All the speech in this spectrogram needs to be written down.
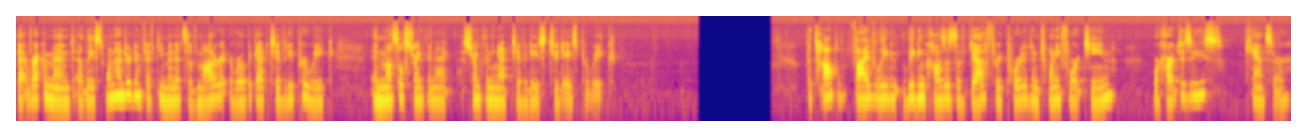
that recommend at least 150 minutes of moderate aerobic activity per week and muscle strengthening activities two days per week. The top five leading causes of death reported in 2014 were heart disease, cancer,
